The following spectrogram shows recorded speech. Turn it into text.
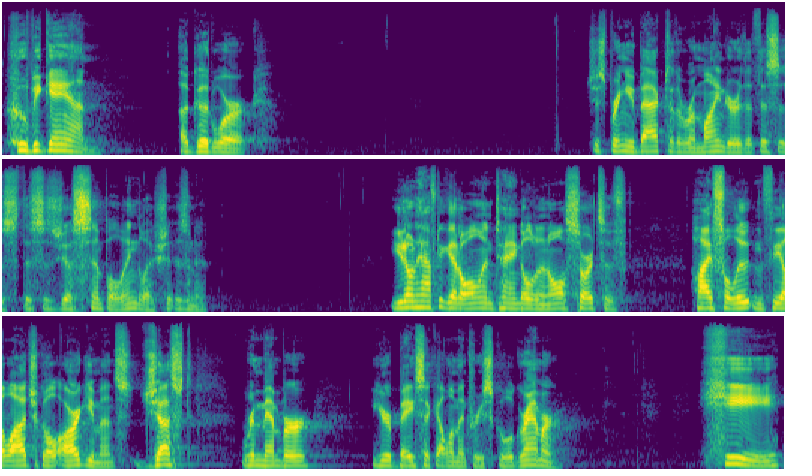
who began a good work just bring you back to the reminder that this is, this is just simple English, isn't it? You don't have to get all entangled in all sorts of highfalutin theological arguments. Just remember your basic elementary school grammar. He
